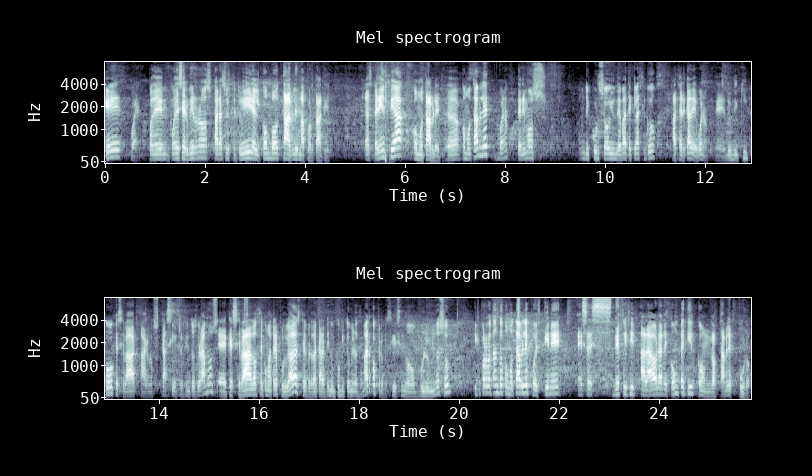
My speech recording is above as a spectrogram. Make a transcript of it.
que puede, puede servirnos para sustituir el combo tablet más portátil. La experiencia como tablet. Eh, como tablet, bueno, tenemos un discurso y un debate clásico acerca de, bueno, eh, de un equipo que se va a los casi 800 gramos, eh, que se va a 12,3 pulgadas, que es verdad que ahora tiene un poquito menos de marco, pero que sigue siendo voluminoso, y que por lo tanto como tablet pues tiene ese déficit a la hora de competir con los tablets puros.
